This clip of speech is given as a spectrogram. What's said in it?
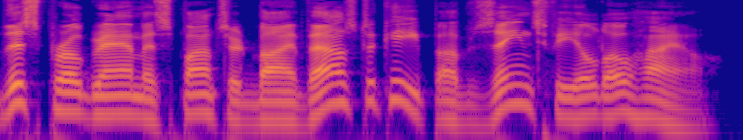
This program is sponsored by Vows to Keep of Zanesfield, Ohio.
